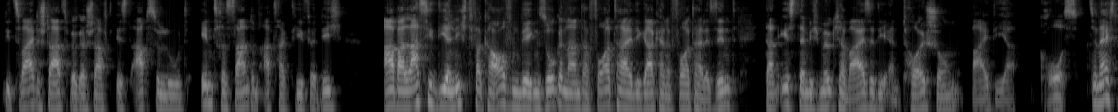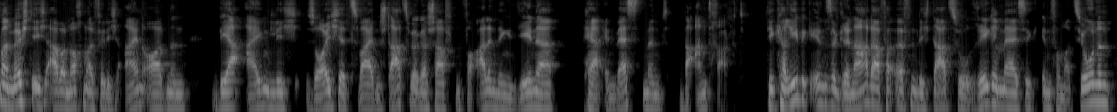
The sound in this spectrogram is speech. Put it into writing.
die zweite Staatsbürgerschaft ist absolut interessant und attraktiv für dich aber lass sie dir nicht verkaufen wegen sogenannter Vorteile, die gar keine Vorteile sind, dann ist nämlich möglicherweise die Enttäuschung bei dir groß. Zunächst mal möchte ich aber nochmal für dich einordnen, wer eigentlich solche zweiten Staatsbürgerschaften, vor allen Dingen jener per Investment, beantragt. Die Karibikinsel Grenada veröffentlicht dazu regelmäßig Informationen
